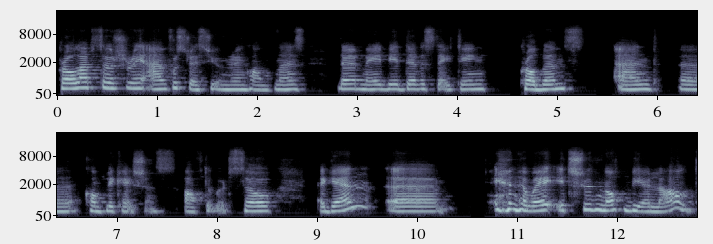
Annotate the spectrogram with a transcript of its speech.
prolapse surgery and for stress urinary incontinence, there may be devastating problems and uh, complications afterwards. So again, uh, in a way, it should not be allowed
